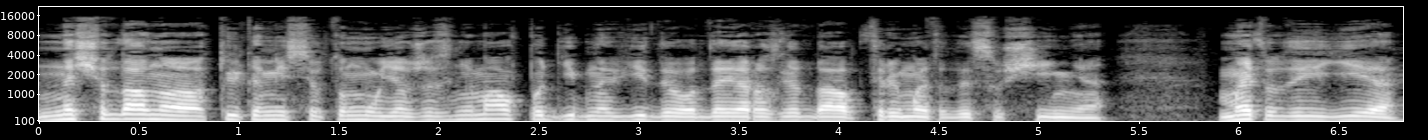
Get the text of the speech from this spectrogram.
Нещодавно, кілька місяців тому, я вже знімав подібне відео, де я розглядав три методи сушіння. Методи є,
